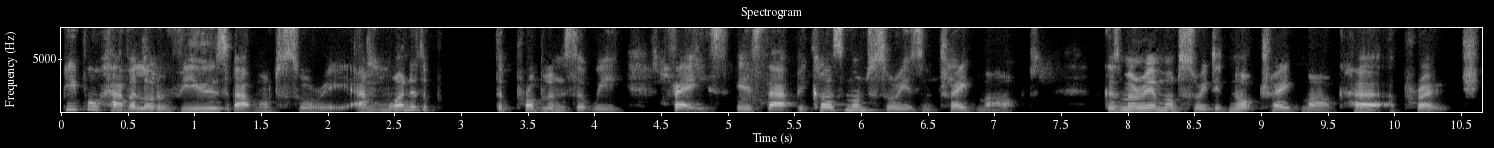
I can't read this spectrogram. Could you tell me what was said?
people have a lot of views about montessori and one of the the problems that we face is that because Montessori isn't trademarked, because Maria Montessori did not trademark her approach,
